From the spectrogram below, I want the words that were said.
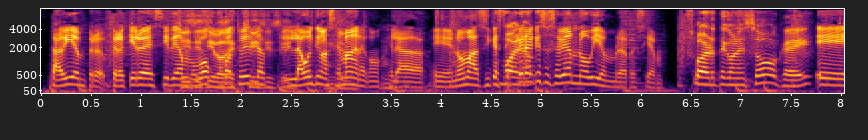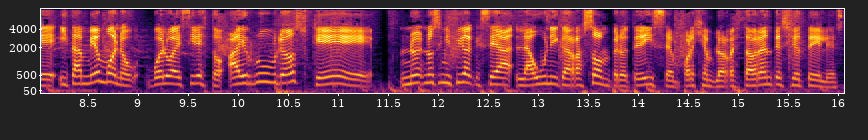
Está bien, pero, pero quiero decir, digamos, Sí, sí, vos, sí, lo vos de- tuviste sí, sí, sí. la última semana congelada, eh, no más. Así que se Bueno. espera que eso se vea en noviembre recién. Suerte con eso, ok. Eh, y también, bueno, vuelvo a decir esto, hay rubros que no, no significa que sea la única razón, pero te dicen, por ejemplo, restaurantes y hoteles,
